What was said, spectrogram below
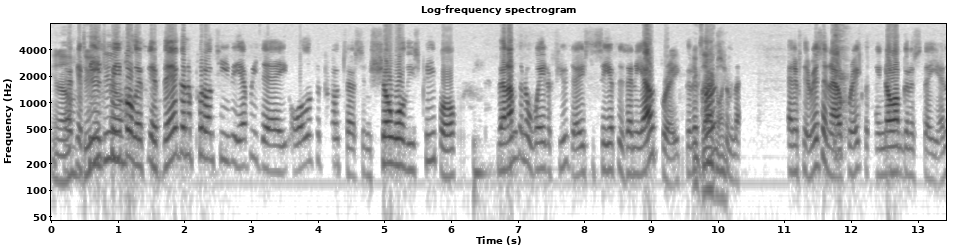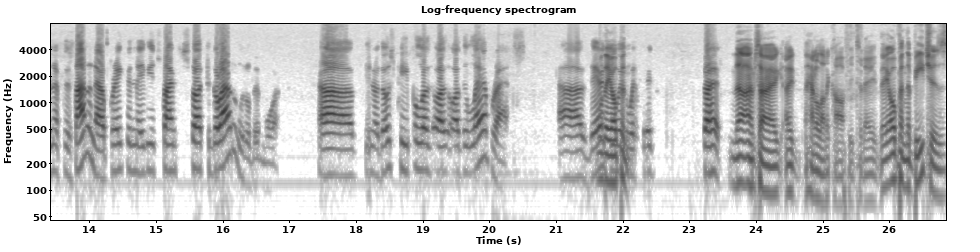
You know, if if do your these deal. people, if, if they're going to put on TV every day all of the protests and show all these people, then I'm going to wait a few days to see if there's any outbreak that Exactly. occurs from that. And if there is an outbreak, then I know I'm going to stay in. If there's not an outbreak, then maybe it's time to start to go out a little bit more. Uh, you know, those people are, are, are the lab rats. Uh, they're Well, they doing open-. Go ahead. No, I'm sorry. I, I had a lot of coffee today. They opened the beaches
